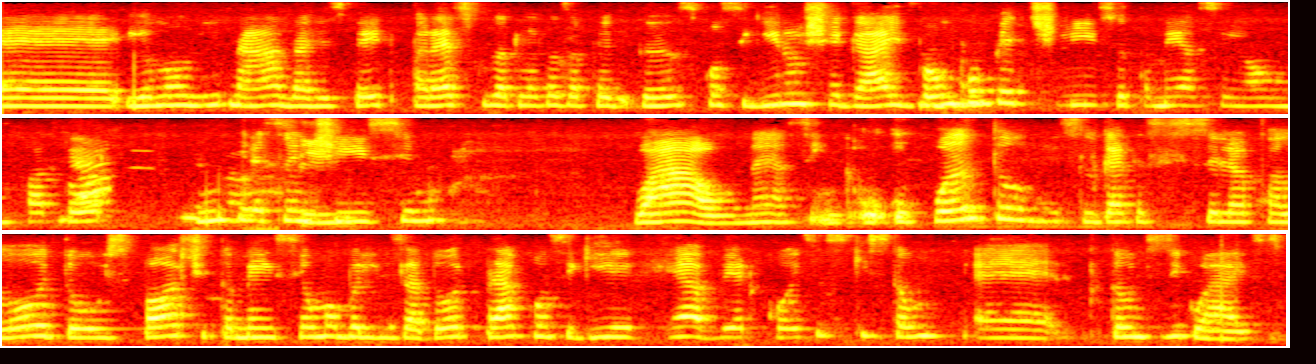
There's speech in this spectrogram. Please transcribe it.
é, eu não li nada a respeito. Parece que os atletas afegãs conseguiram chegar e vão competir. Isso também assim, é um fator interessantíssimo. uau, né? Assim, o, o, quanto esse lugar que a Cecília falou do esporte também ser um mobilizador para conseguir reaver coisas que estão é, tão desiguais.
